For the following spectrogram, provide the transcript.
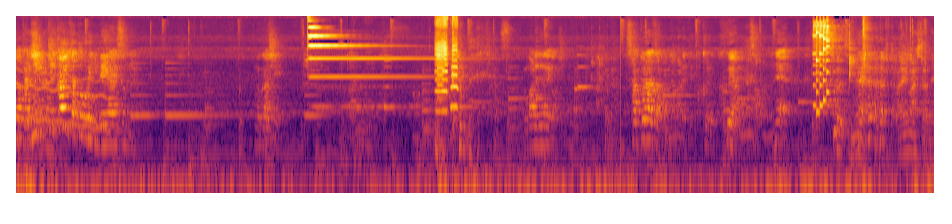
なんか日記書いた通りに恋愛するのよ。昔。生まれてないかもしれない。桜坂流れて福福山雅治のね、そうですね。ありましたね。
